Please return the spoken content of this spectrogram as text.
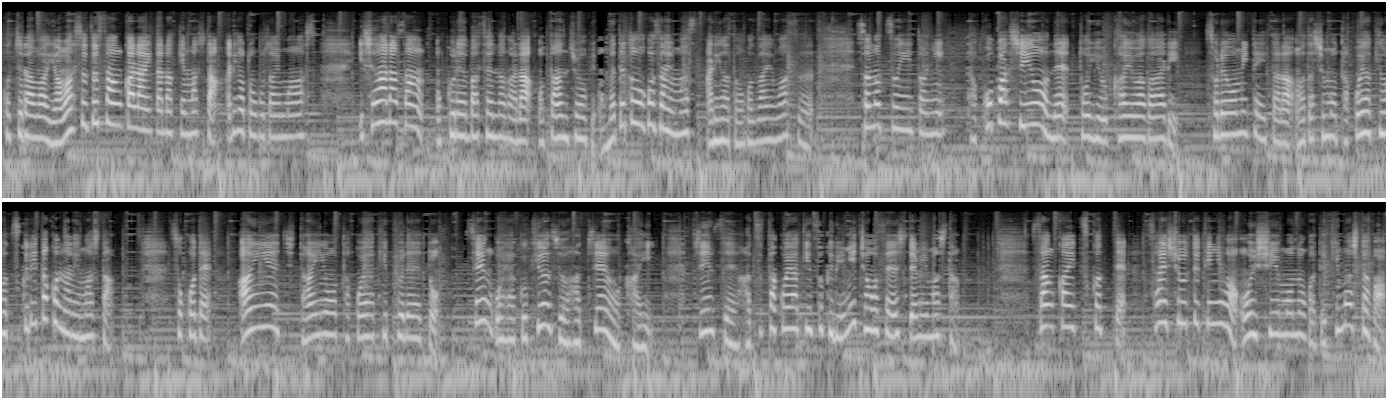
こちらは山鈴さんからいただきました。ありがとうございます。石原さん、遅ればせながらお誕生日おめでとうございます。ありがとうございます。そのツイートに、タコパしようねという会話があり、それを見ていたら私もたこ焼きを作りたくなりました。そこで IH 対応たこ焼きプレート1598円を買い、人生初たこ焼き作りに挑戦してみました。3回作って最終的には美味しいものができましたが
